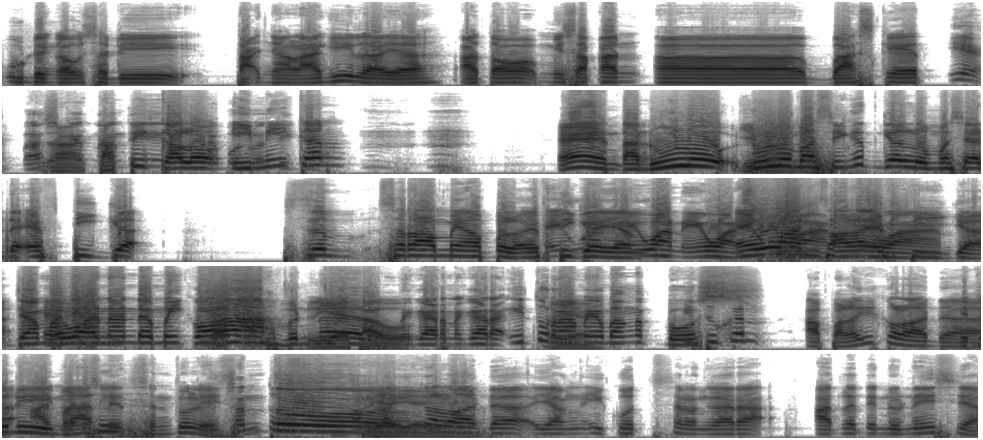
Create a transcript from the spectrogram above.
udah nggak usah ditanya lagi lah ya. Atau misalkan eh, basket. Iya, Nah, basket tapi nanti kalau 2023. ini kan Eh, entar dulu. Dulu Gimana? masih inget gak lu masih ada F3. Se serame apa lo F3 Ewan, yang Ewan, Ewan, Ewan, salah F3. Zaman Ewan. Ananda Mikola, Nah, Iya, bener. tahu. negara-negara itu Iya. rame banget, Bos. Itu kan apalagi kalau ada itu di ada mana sih? atlet Sentul ya? di Sentul. Apalagi Iya, iya, kalau iya. ada yang ikut selenggara atlet Indonesia,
